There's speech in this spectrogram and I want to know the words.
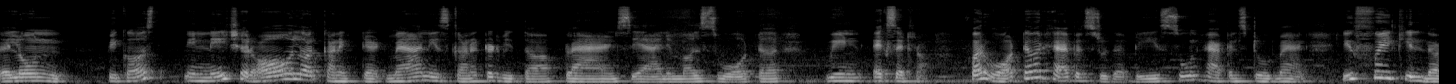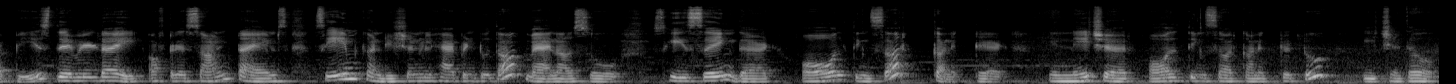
alone because in nature all are connected. Man is connected with the plants, animals, water, wind, etc. For whatever happens to the beast soon happens to man. If we kill the beast, they will die. After some times, same condition will happen to the man also. So he is saying that all things are connected. In nature, all things are connected to each other.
